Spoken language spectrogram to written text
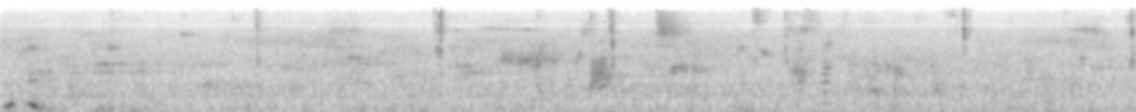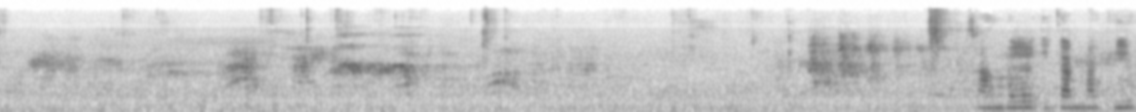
Hmm. Sambal ikan lagi.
